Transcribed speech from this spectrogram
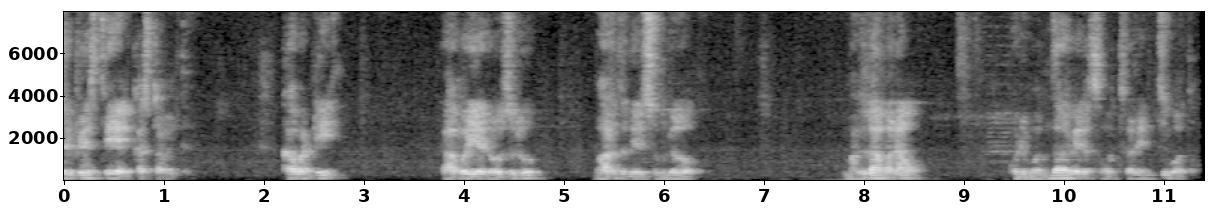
తెలిపేస్తే కష్టమవుతుంది కాబట్టి రాబోయే రోజులు భారతదేశంలో మళ్ళా మనం కొన్ని వందల వేల సంవత్సరాలు ఎంచిపోతాం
